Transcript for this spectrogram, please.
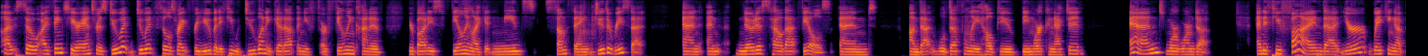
I, so I think to your answer is do it, do it feels right for you. But if you do want to get up and you are feeling kind of your body's feeling like it needs something, do the reset and and notice how that feels. And um, that will definitely help you be more connected and more warmed up. And if you find that you're waking up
